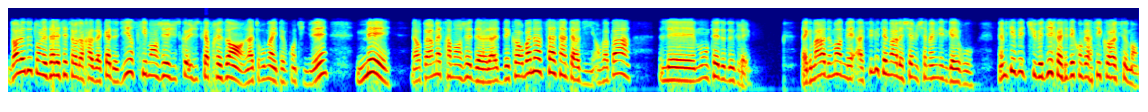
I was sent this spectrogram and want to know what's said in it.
dans le doute, on les a laissés sur le chazaka de dire ce qu'ils mangeaient jusqu'à présent, la trouma, ils peuvent continuer, mais leur permettre à manger des corbanotes, ça c'est interdit. On ne va pas les monter de degré. La Gemara demande, mais afilu temar leshem shemamim gairou. Même si tu veux dire qu'elle s'était convertie correctement.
